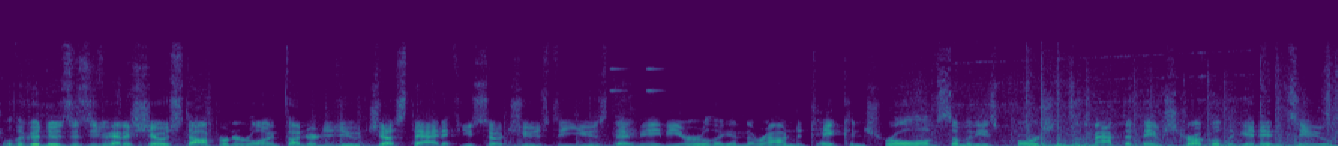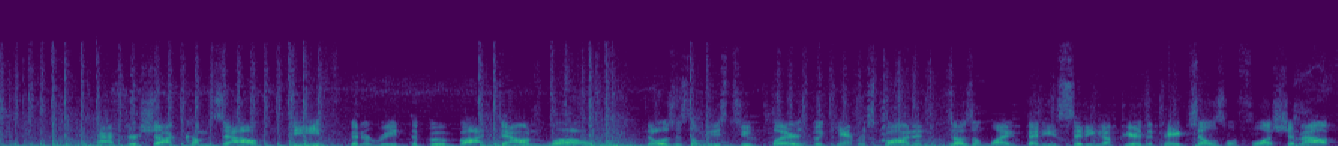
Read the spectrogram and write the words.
Well, the good news is you've got a showstopper and a Rolling Thunder to do just that if you so choose to use them maybe early in the round to take control of some of these portions of the map that they've struggled to get into. Aftershock comes out. Thief gonna read the boom bot down low. Knows there's at least two players, but can't respond and doesn't like that he's sitting up here. The paint shells will flush him out,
